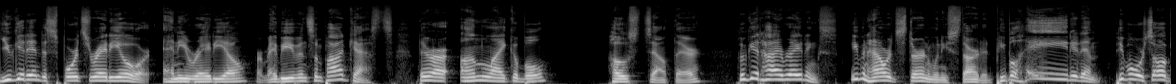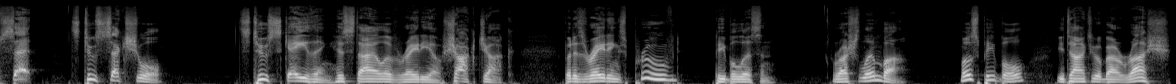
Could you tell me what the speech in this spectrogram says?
You get into sports radio or any radio, or maybe even some podcasts, there are unlikable hosts out there who get high ratings. Even Howard Stern, when he started, people hated him. People were so upset. It's too sexual. It's too scathing, his style of radio, shock jock. But his ratings proved people listen. Rush Limbaugh. Most people you talk to about Rush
